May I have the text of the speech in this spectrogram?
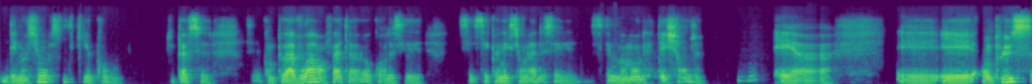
d'émotions aussi qui, qui peuvent se qu'on peut avoir en fait au cours de ces, ces, connexions-là, de ces, ces mmh moments d'échange. Mmh et, et, et, en plus,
